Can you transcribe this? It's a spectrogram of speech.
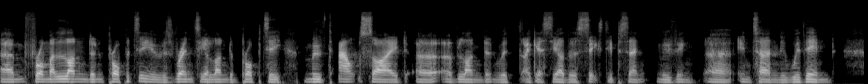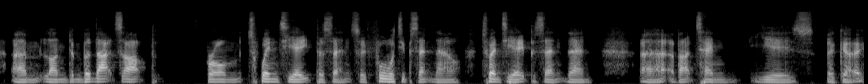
um, from a London property who was renting a London property moved outside uh, of London, with I guess the other sixty percent moving uh, internally within um, London. But that's up from 28%, so 40% now, 28% then, uh, about 10 years ago.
